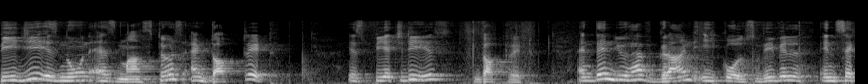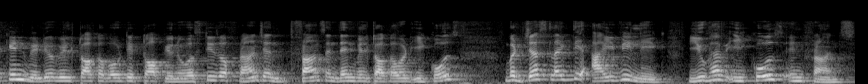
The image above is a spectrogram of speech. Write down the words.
PG is known as masters and doctorate is PhD is doctorate. And then you have grand écoles. We will in second video we'll talk about the top universities of France and France and then we'll talk about écoles. But just like the Ivy League, you have écoles in France.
